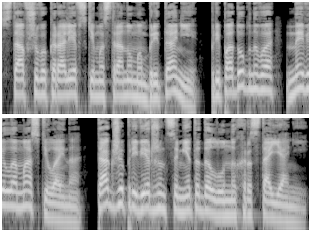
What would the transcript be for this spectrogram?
ставшего королевским астрономом Британии, преподобного Невилла Маскилайна, также приверженца метода лунных расстояний.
